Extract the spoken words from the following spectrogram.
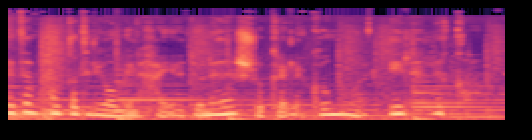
ختام حلقة اليوم من حياتنا. شكرا لكم وإلى اللقاء.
